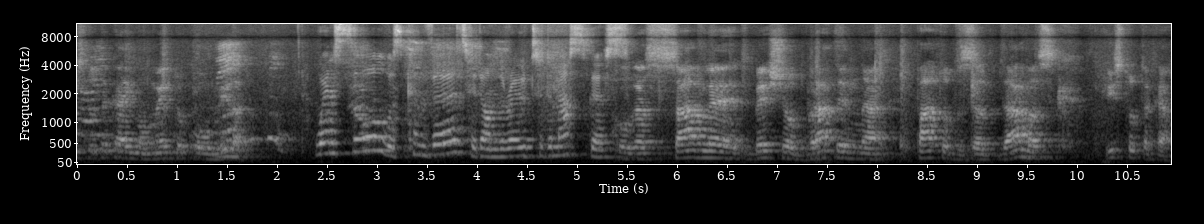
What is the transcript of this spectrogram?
Исто така и моментот кога умира, when Saul was converted on the road to Damascus, кога Савле беше обратен на патот за Дамаск, исто така.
